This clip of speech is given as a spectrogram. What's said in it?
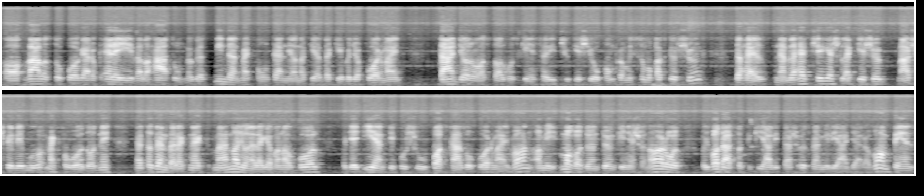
a választópolgárok erejével a hátunk mögött mindent meg fogunk tenni annak érdekében, hogy a kormányt tárgyalóasztalhoz kényszerítsük és jó kompromisszumokat kössünk, de ha ez nem lehetséges, legkésőbb másfél év múlva meg fog oldódni, mert az embereknek már nagyon elege van abból, hogy egy ilyen típusú patkázó kormány van, ami maga dönt önkényesen arról, hogy vadászati kiállítás 50 milliárdjára van pénz,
